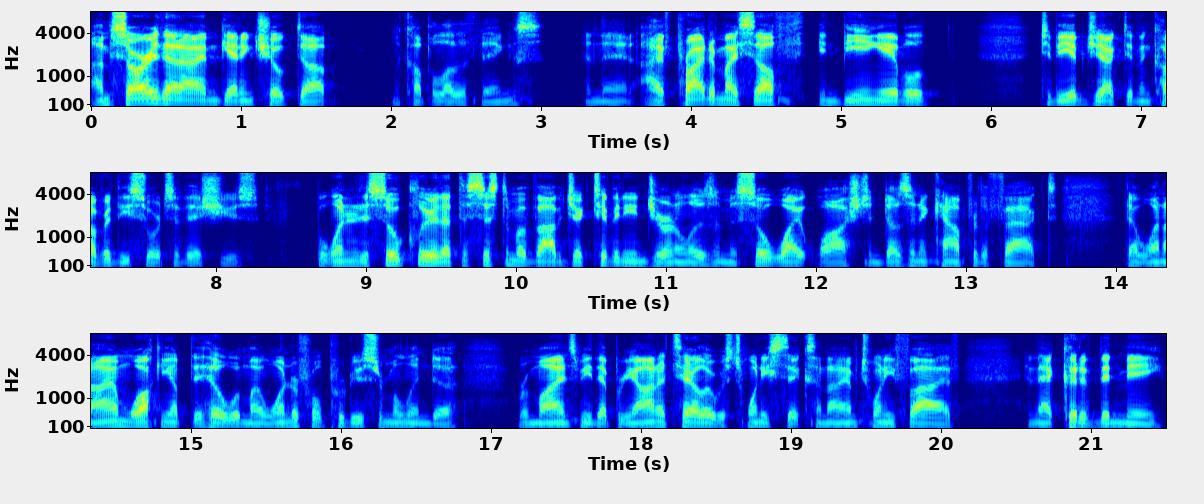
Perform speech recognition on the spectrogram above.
I'm sorry that I'm getting choked up. A couple other things, and then I've prided myself in being able to be objective and cover these sorts of issues. But when it is so clear that the system of objectivity in journalism is so whitewashed and doesn't account for the fact that when I am walking up the hill with my wonderful producer Melinda, reminds me that Breonna Taylor was 26 and I am 25, and that could have been me,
